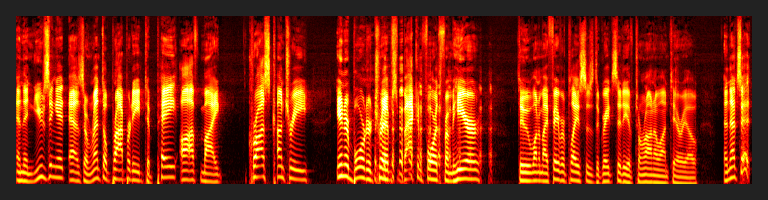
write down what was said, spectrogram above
and then using it as a rental property to pay off my cross country inner border trips back and forth from here to one of my favorite places, the great city of Toronto, Ontario. And that's it.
